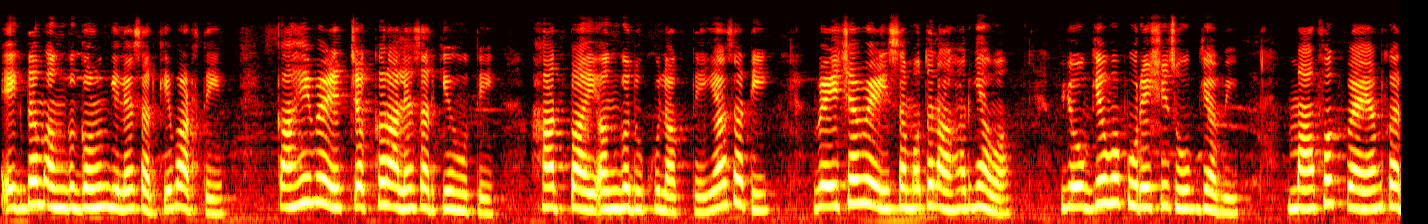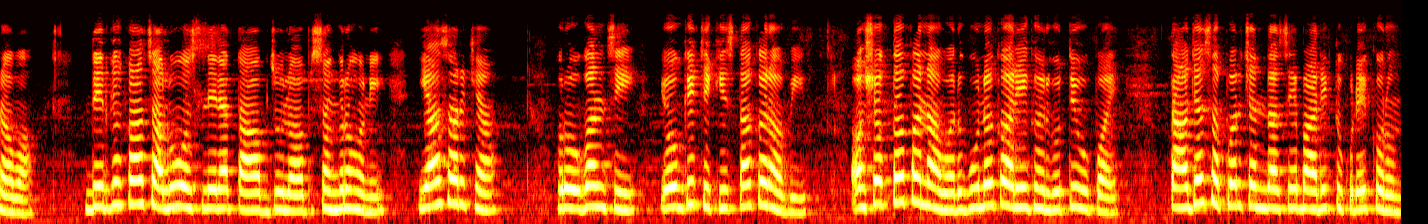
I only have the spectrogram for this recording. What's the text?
एकदम अंग गळून गेल्यासारखे वाटते. काही वेळेत चक्कर आल्यासारखे होते. हातपाय अंग दुखू लागते. यासाठी वेळच्या वेळी समतोल आहार घ्यावा. योग्य व पुरेशी झोप घ्यावी. माफक व्यायाम करावा. दीर्घकाळ चालू असलेल्या ताप जुलाब संग्रहणे यासारख्या रोगांची योग्य चिकित्सा करावी. अशक्तपणावर गुणकारी घरगुती उपाय. ताज्या सफरचंदाचे बारीक तुकडे करून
